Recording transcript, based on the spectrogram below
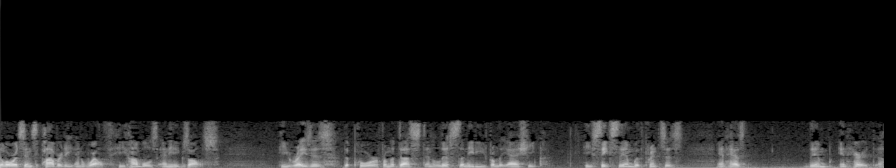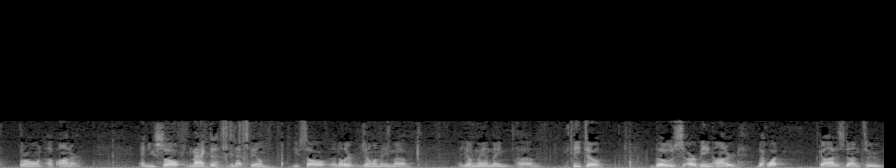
The Lord sends poverty and wealth, He humbles and He exalts. He raises the poor from the dust and lifts the needy from the ash heap. He seats them with princes and has them inherit a throne of honor. And you saw Magda in that film. You saw another gentleman named um, a young man named um, Tito. Those are being honored by what God has done through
